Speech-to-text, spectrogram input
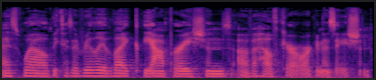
as well because I really like the operations of a healthcare organization.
